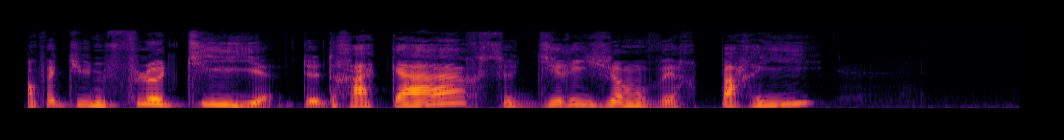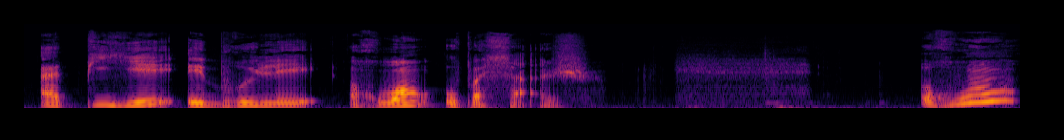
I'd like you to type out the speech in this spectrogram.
en fait une flottille de dracars se dirigeant vers Paris a pillé et brûlé Rouen au passage. Rouen,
